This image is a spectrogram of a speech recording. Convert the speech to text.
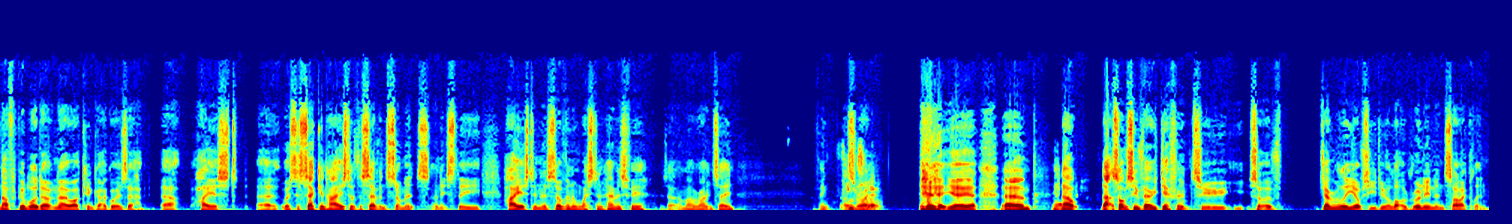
now, for people who don't know, Aconcagua is the uh, highest. Uh, well, it's the second highest of the seven summits, and it's the highest in the southern and western hemisphere. Is that am I right in saying? I think that's I think right. So. yeah, yeah. Um, yeah. Now, that's obviously very different to sort of generally. Obviously, you do a lot of running and cycling.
